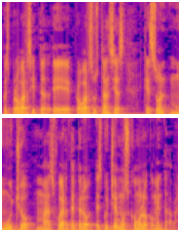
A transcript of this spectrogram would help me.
pues probar, eh, probar sustancias que son mucho más fuertes, pero escuchemos cómo lo comentaban.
